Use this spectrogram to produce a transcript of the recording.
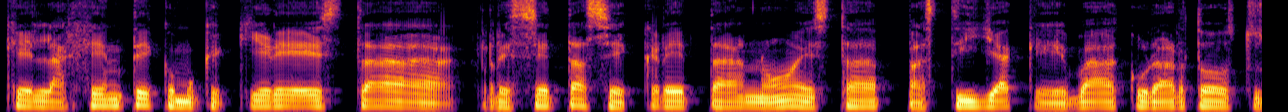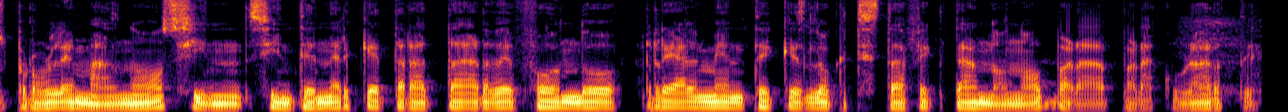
que la gente como que quiere esta receta secreta, ¿no? Esta pastilla que va a curar todos tus problemas, ¿no? Sin, sin tener que tratar de fondo realmente qué es lo que te está afectando, ¿no? Para, para curarte.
